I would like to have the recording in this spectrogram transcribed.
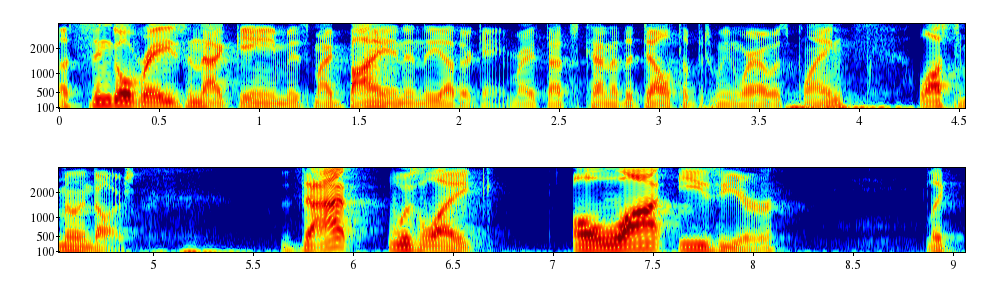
a single raise in that game is my buy-in in the other game, right? That's kind of the delta between where I was playing. Lost a million dollars. That was like a lot easier, like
